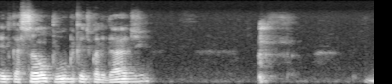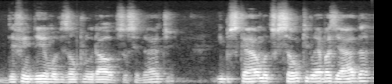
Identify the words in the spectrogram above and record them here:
a educação pública de qualidade, defender uma visão plural de sociedade e buscar uma discussão que não é baseada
